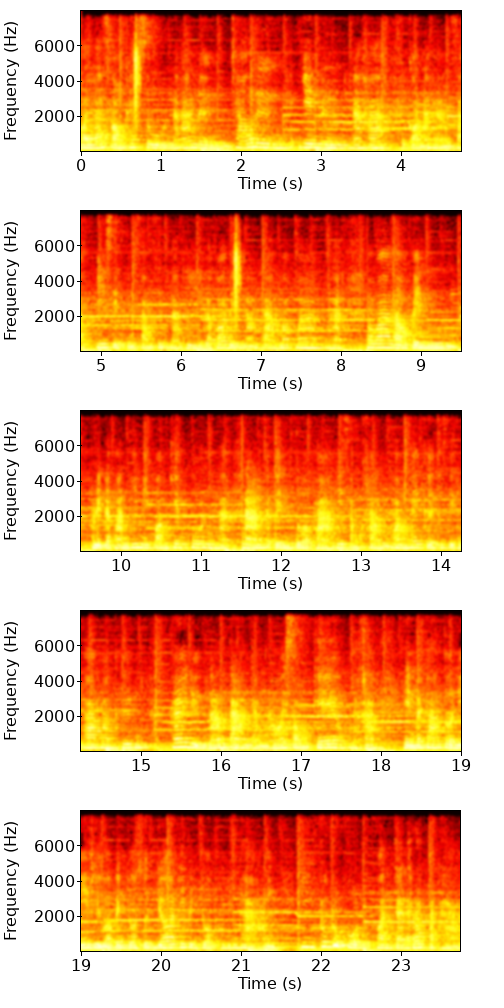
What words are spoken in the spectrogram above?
วันละ 2 แคปซูลนะคะ1เช้าหนึ่งเย็นหนึ่งนะคะ ก่อนอาหารสัก 20-30 นาที แล้วก็ดื่มน้ำตามมากๆนะคะเพราะว่าเราเป็นผลิตภัณฑ์ที่มีความเข้มข้นนะคะน้ำจะเป็นตัวพาที่สำคัญทำให้เกิดประสิทธิภาพมากขึ้น ให้ดื่มน้ำตามอย่างน้อย 2แก้วก้วนะคะ เห็นไหมคะตัวนี้ถือว่าเป็นตัวสุดยอดที่เป็นตัวพื้นฐาน ที่ทุกๆ คนควรจะได้รับประทาน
